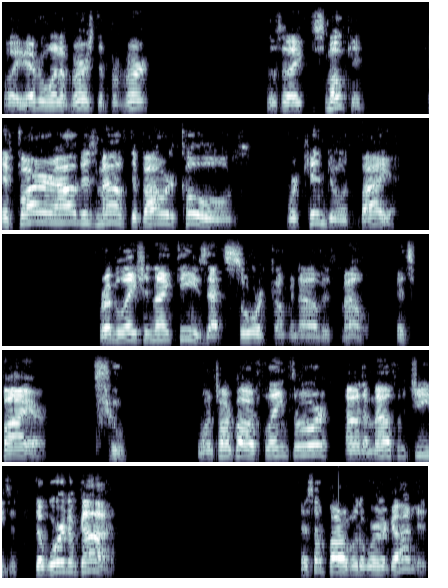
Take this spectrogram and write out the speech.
Boy, you ever want a verse to pervert? Looks like smoking. And fire out of his mouth devoured coals were kindled by it. Revelation 19 is that sword coming out of his mouth. It's fire. You want to talk about a flamethrower? Out of the mouth of Jesus. The Word of God. That's how powerful the Word of God is.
